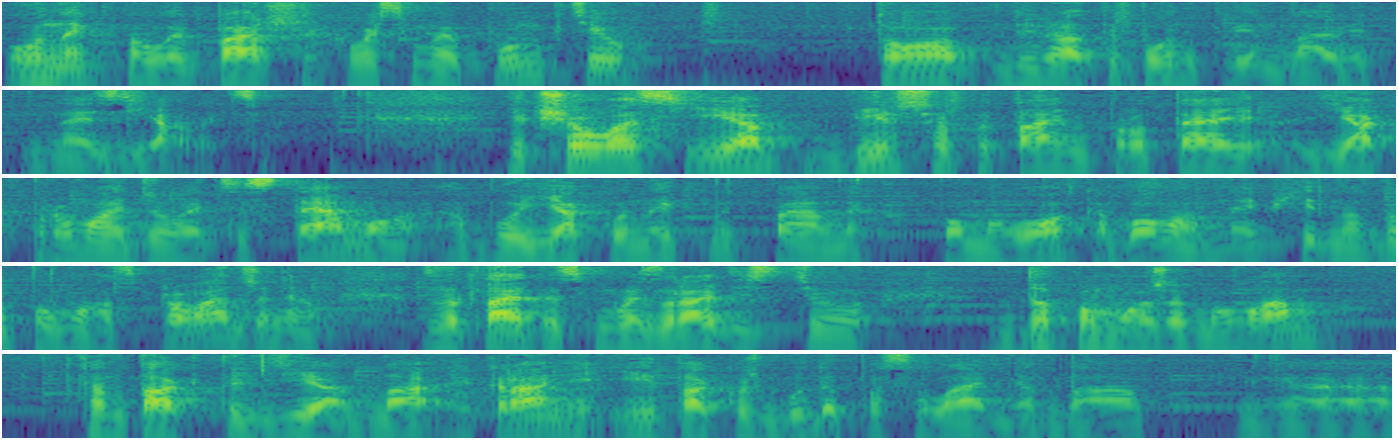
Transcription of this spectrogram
уникнули перших восьми пунктів, то дев'ятий пункт він навіть не з'явиться. Якщо у вас є більше питань про те, як впроваджувати систему, або як уникнути певних помилок, або вам необхідна допомога з впровадженням, звертайтесь, ми з радістю допоможемо вам. Контакти є на екрані, і також буде посилання на е,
